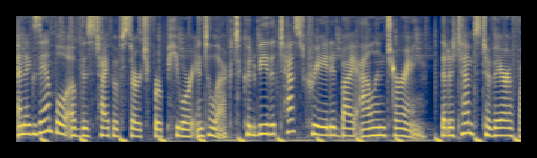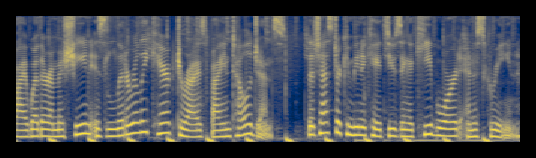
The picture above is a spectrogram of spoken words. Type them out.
An example of this type of search for pure intellect could be the test created by Alan Turing that attempts to verify whether a machine is literally characterized by intelligence. The tester communicates using a keyboard and a screen.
